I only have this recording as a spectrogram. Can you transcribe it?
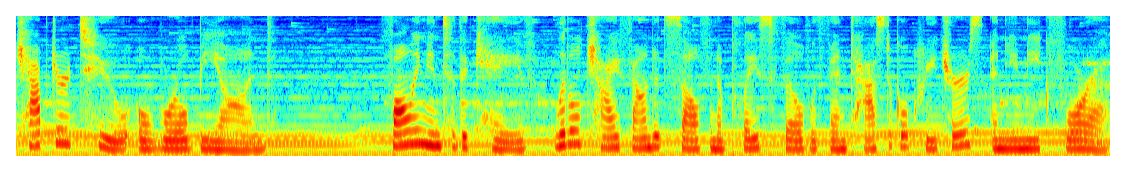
Chapter 2 A World Beyond Falling into the cave, Little Chai found itself in a place filled with fantastical creatures and unique flora.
